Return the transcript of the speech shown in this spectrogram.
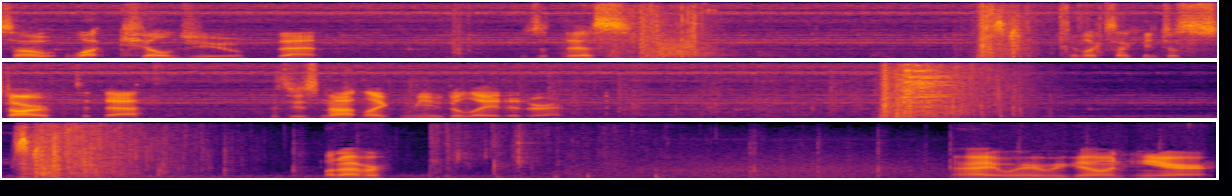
So, what killed you, then? Is it this? It looks like he just starved to death. Because he's not, like, mutilated or anything. Whatever. Alright, where are we going here?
